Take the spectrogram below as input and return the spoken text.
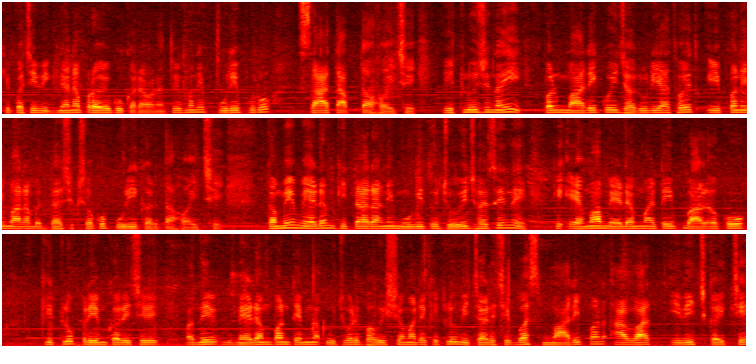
કે પછી વિજ્ઞાનના પ્રયોગો કરાવવાના, તો એ મને પૂરેપૂરો સાથ આપતા હોય છે. એટલું જ નહીં, પણ મારે કોઈ જરૂરિયાત હોય તો એ પણ એ મારા બધા શિક્ષકો પૂરી કરતા હોય છે. તમે મેડમ ગીતારાની મૂવી તો જોઈ જ હશે ને કે એમાં મેડમ માટે બાળકો કેટલું પ્રેમ કરે છે અને મેડમ પણ તેમના ઉજ્જવળ ભવિષ્ય માટે કેટલું વિચારે છે. બસ મારી પણ આ વાત એવી જ કંઈક છે.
